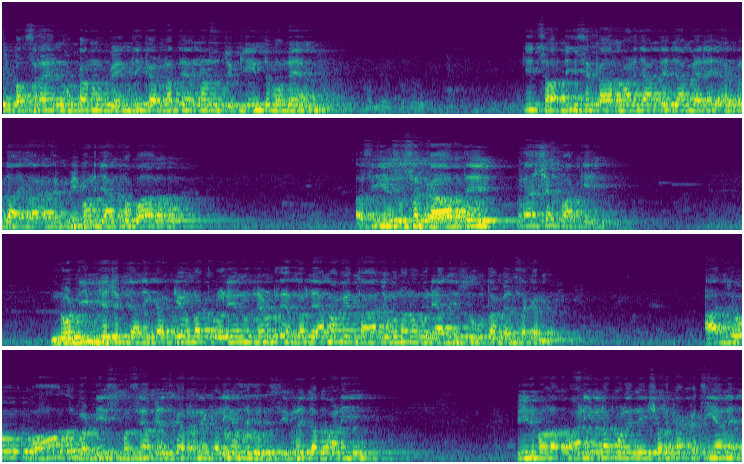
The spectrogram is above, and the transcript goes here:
ਬਸ ਰਹੇ ਲੋਕਾਂ ਨੂੰ ਬੇਨਤੀ ਕਰਨਾ ਤੇ ਉਹਨਾਂ ਨੂੰ ਯਕੀਨ ਦਿਵਾਉਂਦੇ ਆ ਕਿ ਸਾਡੀ ਸਰਕਾਰ ਬਣ ਜਾਣ ਤੇ ਜਾਂ ਮੇਰੇ ਐਮਪੀ ਬਣ ਜਾਣ ਤੋਂ ਬਾਅਦ ਅਸੀਂ ਇਸ ਸਰਕਾਰ ਤੇ ਪ੍ਰੈਸ਼ਰ ਪਾ ਕੇ ਨੋਟੀਫਿਕੇਸ਼ਨ ਜਾਰੀ ਕਰਕੇ ਉਹਨਾਂ ਕਲੋਨੀਆਂ ਨੂੰ ਲਿਮਟ ਦੇ ਅੰਦਰ ਲਿਆਵਾਂਗੇ ਤਾਂ ਜੋ ਉਹਨਾਂ ਨੂੰ ਬੁਨਿਆਦੀ ਸਹੂਲਤਾਂ ਮਿਲ ਸਕਣ। ਅੱਜ ਉਹ ਬਹੁਤ ਵੱਡੀ ਸਮੱਸਿਆ ਫੇਸ ਕਰ ਰਹੇ ਨੇ ਗਲੀਆਂ ਦੇ ਵਿੱਚ, ਸੀਵਰੇਜ ਦਾ ਪਾਣੀ, ਪੀਣ ਵਾਲਾ ਪਾਣੀ ਉਹਨਾਂ ਕੋਲੇ ਨਹੀਂ, ਸੜਕਾਂ ਕੱਚੀਆਂ ਨੇ।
